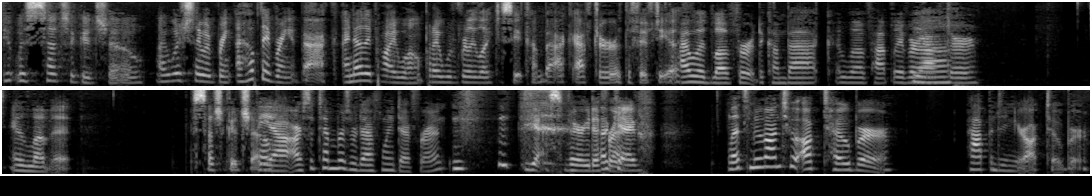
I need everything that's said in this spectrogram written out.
It was such a good show. I wish they would bring. I hope they bring it back. I know they probably won't, but I would really like to see it come back after the 50th. I would love for it to come back. I love Happily Ever yeah. After. I love it. Such a good show. But yeah, our September's were definitely different. yes, very different. Okay, let's move on to October. happened in your October?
